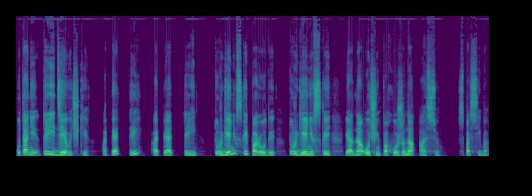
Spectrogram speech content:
У Тани три девочки. Опять три? Опять три. Тургеневской породы, Тургеневской, и одна очень похожа на Асю. Спасибо.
